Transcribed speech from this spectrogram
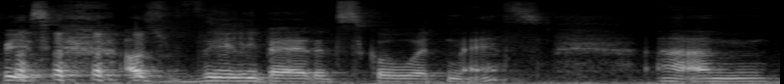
whiz. I was really bad at school at maths. Um,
